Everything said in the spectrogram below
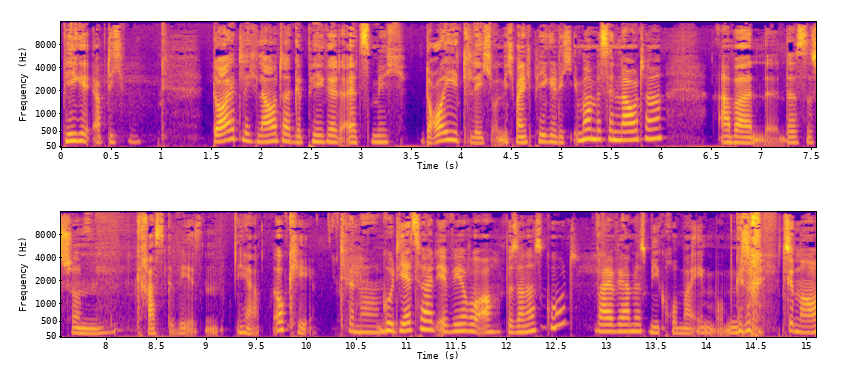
pegel, hab dich deutlich lauter gepegelt als mich, deutlich. Und ich meine, ich pegel dich immer ein bisschen lauter, aber äh, das ist schon krass gewesen. Ja, okay. Genau. Gut, jetzt hört ihr Vero auch besonders gut, weil wir haben das Mikro mal eben umgedreht. Genau.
